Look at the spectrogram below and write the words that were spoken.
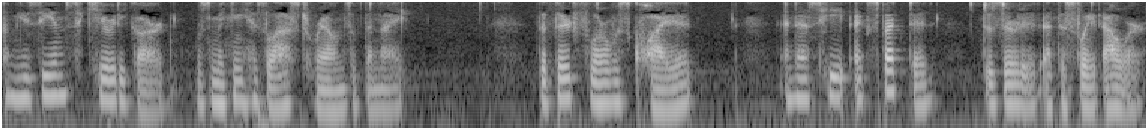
A museum security guard was making his last rounds of the night. The third floor was quiet, and as he expected, deserted at this late hour.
